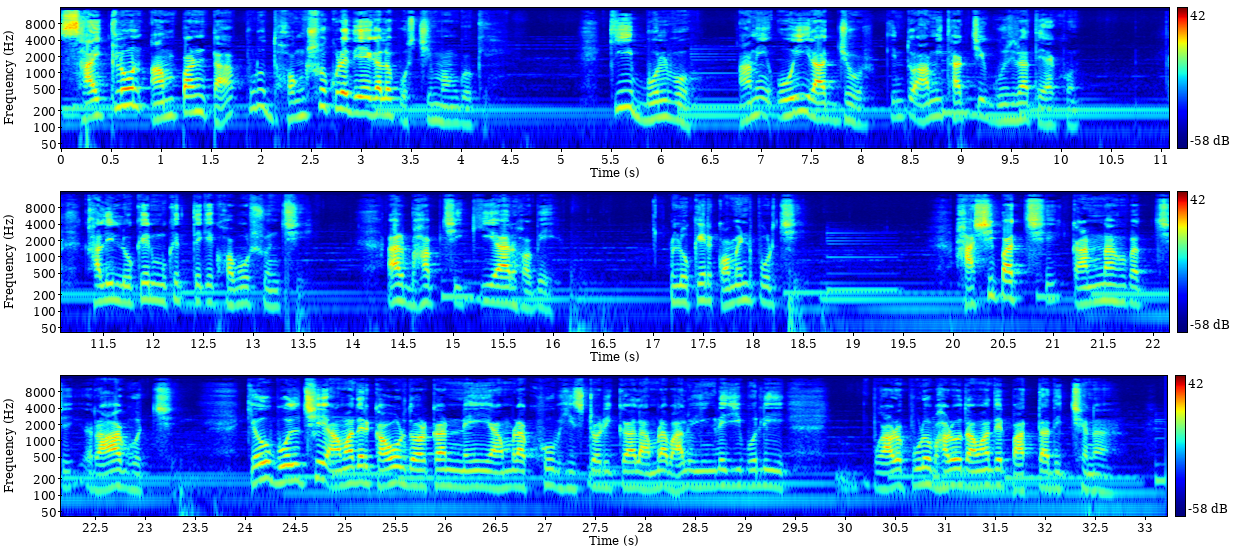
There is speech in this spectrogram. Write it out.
Cyclone আমপানটা পুরো ধ্বংস করে দিয়ে গেল পশ্চিমবঙ্গকে। কি বলব? আমি ওই রাজ্যর, কিন্তু আমি থাকছি গুজরাতে এখন। খালি লোকের মুখের থেকে খবর শুনছি। আর ভাবছি কি আর হবে। লোকের কমেন্ট পড়ছি। হাসি পাচ্ছে, কান্না পাচ্ছে, রাগ হচ্ছে। কেউ বলছে আমাদের কাউর দরকার নেই, আমরা খুব হিস্টোরিক্যাল আমরা ভালো ইংরেজি বলি। আরও পুরো ভারত আমাদের পাত্তা দিচ্ছে না।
